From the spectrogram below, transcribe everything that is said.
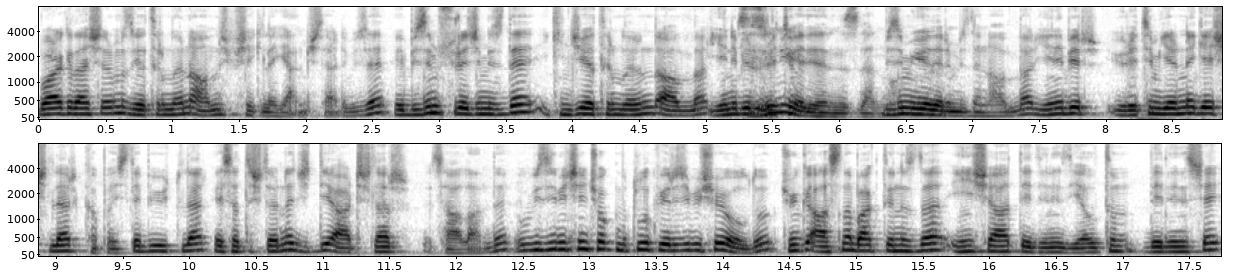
Bu arkadaşlarımız yatırımlarını almış bir şekilde gelmişlerdi bize ve bizim sürecimizde ikinci yatırımlarını da aldılar. Yeni bir Sizin üretim üyelerinizden mi? Bizim üyelerimizden aldılar. Yeni bir üretim yerine geçtiler, kapasite büyüttüler ve satışlarına ciddi artışlar sağlandı. Bu bizim için çok mutluluk verici bir şey oldu. Çünkü aslına baktığınızda inşaat dediğiniz, yalıtım dediğiniz şey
